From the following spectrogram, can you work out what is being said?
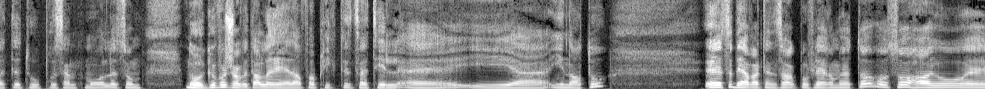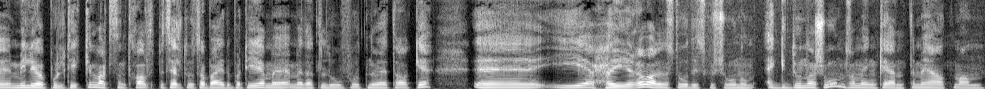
dette 2 %-målet som Norge for så vidt allerede har forpliktet seg til eh, i, eh, i Nato. Eh, Så det har vært en sak på flere møter. Og så har jo eh, miljøpolitikken vært sentralt, spesielt hos Arbeiderpartiet, med, med dette Lofoten-vedtaket. Eh, I Høyre var det en stor diskusjon om eggdonasjon, som egentlig endte med at man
